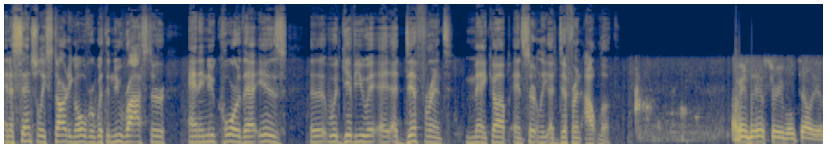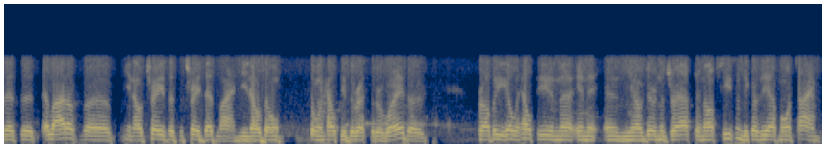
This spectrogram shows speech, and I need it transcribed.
and essentially starting over with a new roster and a new core that is uh, would give you a, a different makeup and certainly a different outlook? I mean, the history will tell you that the, a lot of uh, you know trades at the trade deadline, you know, don't don't help you the rest of the way. The probably he'll help you in the in the and you know during the draft and off season because you have more time,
